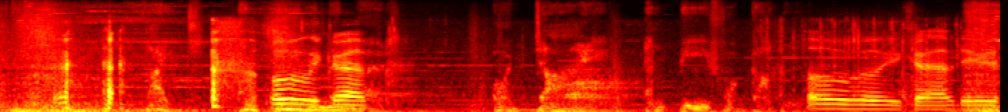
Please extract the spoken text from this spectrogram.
Holy crap. or die and be forgotten. Holy crap, dude.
